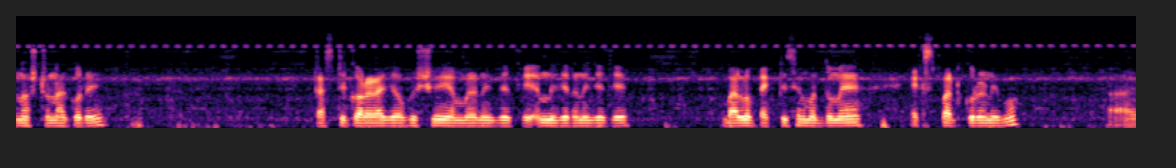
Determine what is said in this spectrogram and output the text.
নষ্ট না করে কাজটি করার আগে অবশ্যই আমরা নিজেকে, নিজেরা নিজেকে ভালো প্র্যাকটিসের মাধ্যমে এক্সপার্ট করে নেব। আর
